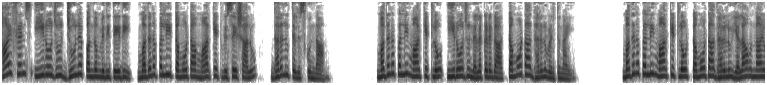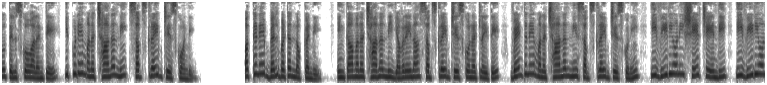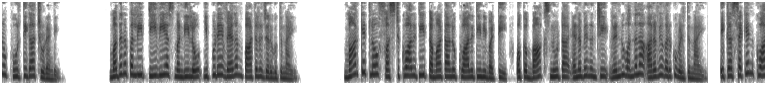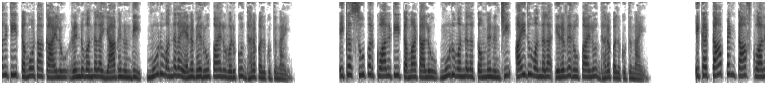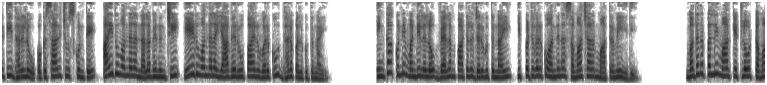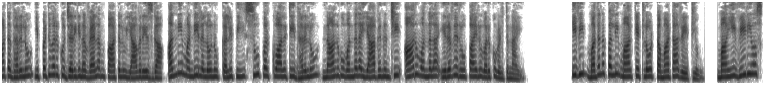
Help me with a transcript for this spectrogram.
Hi friends ఈ రోజు July పంతొమ్మిది తేదీ మదనపల్లి టమోటా మార్కెట్ విశేషాలు ధరలు తెలుసుకుందాం. మదనపల్లి మార్కెట్లో ఈ రోజు నిలకడగా టమోటా ధరలు వెళ్తున్నాయి. మదనపల్లి మార్కెట్లో టమోటా ధరలు ఎలా ఉన్నాయో తెలుసుకోవాలంటే ఇప్పుడే మన ఛానల్ని సబ్స్క్రైబ్ చేసుకోండి. పక్కనే బెల్ బటన్ నొక్కండి. ఇంకా మన ఛానల్ని ఎవరైనా సబ్స్క్రైబ్ చేసుకోనట్లయితే వెంటనే మన ఛానల్ని సబ్స్క్రైబ్ చేసుకుని ఈ వీడియోని షేర్ చేయండి. ఈ వీడియోను పూర్తిగా చూడండి. మదనపల్లి టీవీఎస్ మండీలో ఇప్పుడే వేలం పాటలు జరుగుతున్నాయి. మార్కెట్లో ఫస్ట్ క్వాలిటీ టమాటాలు క్వాలిటీని బట్టి ఒక బాక్స్ నూట ఎనభై నుంచి రెండు వందల అరవై వరకు వెళ్తున్నాయి. ఇక సెకండ్ క్వాలిటీ టమోటా కాయలు రెండు వందల యాభై నుండి మూడు వందల ఎనభై రూపాయలు వరకు ధర పలుకుతున్నాయి. ఇక సూపర్ క్వాలిటీ టమాటాలు మూడు వందల తొంభై నుంచి ఐదు వందల ఇరవై రూపాయలు ధర పలుకుతున్నాయి. ఇక టాప్ అండ్ టాప్ క్వాలిటీ ధరలు ఒకసారి చూసుకుంటే ఐదు వందల నలభై నుంచి ఏడు వందల యాభై రూపాయలు వరకు ధర పలుకుతున్నాయి. ఇంకా కొన్ని మండీలలో వేలంపాటలు జరుగుతున్నాయి. ఇప్పటివరకు అందిన సమాచారం మాత్రమే ఇది. మదనపల్లి మార్కెట్లో టమాటా ధరలు ఇప్పటివరకు జరిగిన వేలం పాటలు యావరేజ్గా అన్ని మండీలలోనూ కలిపి సూపర్ క్వాలిటీ ధరలు నాలుగు వందల యాభై నుంచి ఆరు వందల ఇరవై రూపాయలు వరకు వెళ్తున్నాయి. ఇవి మదనపల్లి మార్కెట్లో టమాటా రేట్లు. మా ఈ వీడియోస్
